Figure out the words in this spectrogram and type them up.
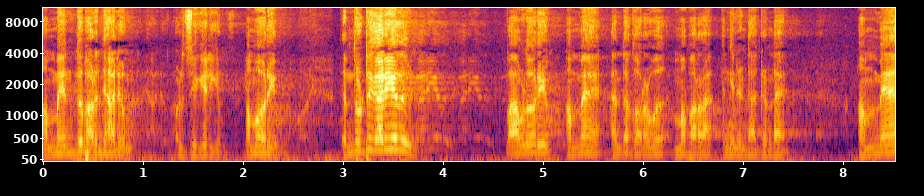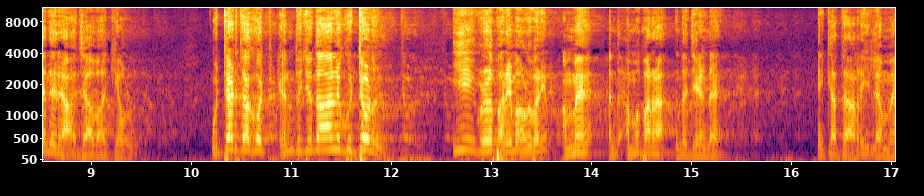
അമ്മ എന്ത് പറഞ്ഞാലും അവൾ സ്വീകരിക്കും. അമ്മ പറയും എന്തൊട്ട് കറിയത് അപ്പൊ അവൾ പറയും അമ്മ എന്താ കുറവ്? അമ്മ പറ എങ്ങനെ ഉണ്ടാക്കണ്ടേ അമ്മേനെ രാജാവാക്കി അവൾ. കുറ്റടുത്ത എന്ത് ചെയ്താലും കുറ്റമാണ്. ഈ ഇവിടെ പറയുമ്പോൾ അവൾ പറയും അമ്മ എന്താ അമ്മ പറ എന്താ ചെയ്യണ്ടേ? എനിക്കത് അറിയില്ല അമ്മ.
